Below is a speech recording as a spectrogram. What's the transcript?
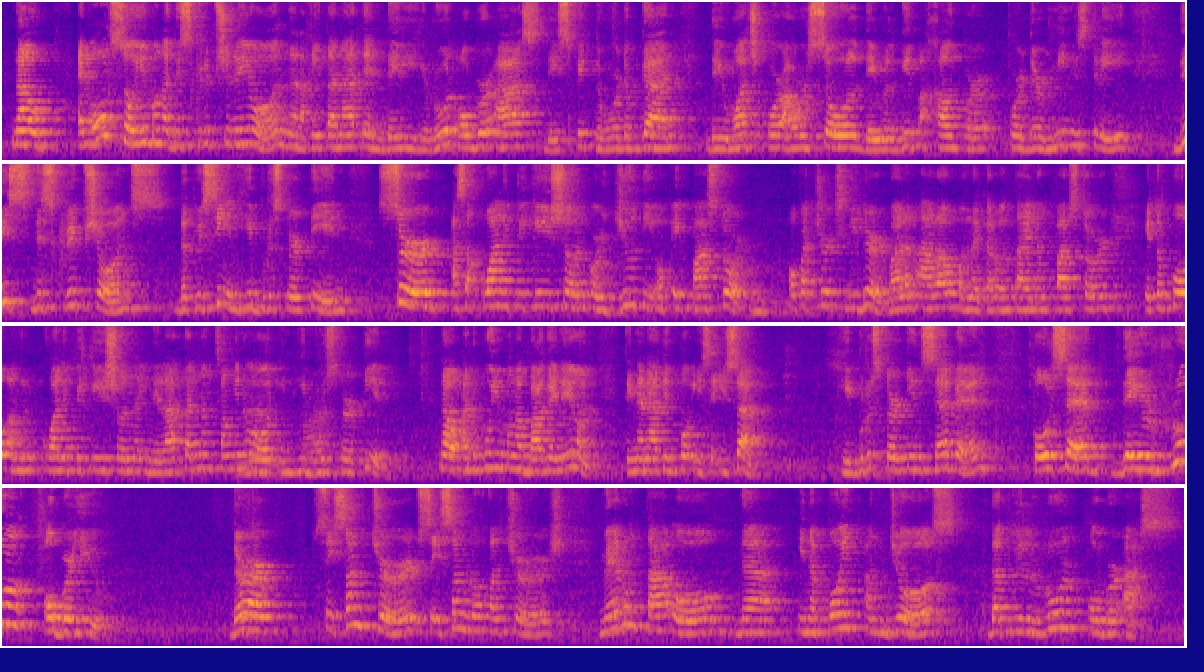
Now, and also yung mga description na yon na nakita natin, they rule over us, they speak the word of God, they watch for our soul, they will give account for, for their ministry. These descriptions that we see in Hebrews 13 serve as a qualification or duty of a pastor, of a church leader. Balang araw, pag nagkaroon tayo ng pastor, ito po ang qualification na inilatag ng Panginoon in Hebrews 13. Now, ano po yung mga bagay na yon? Tingnan natin po isa-isa. Hebrews 13.7, Paul said, They rule over you. There are, sa isang church, sa isang local church, merong tao na inappoint ang Diyos that will rule over us.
